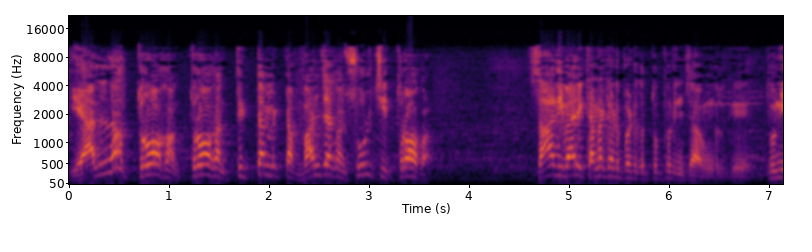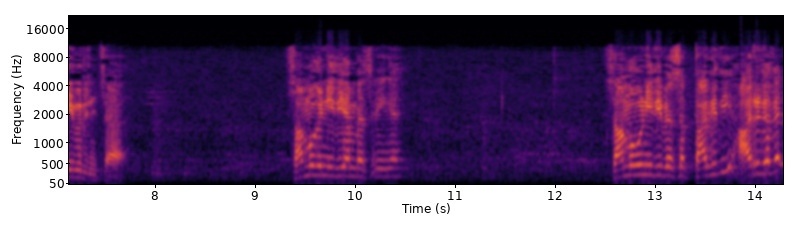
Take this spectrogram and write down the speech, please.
எல்லாம் துரோகம் துரோகம் திட்டமிட்ட வஞ்சகம் சூழ்ச்சி துரோகம். சாதி வாரி கணக்கெடுப்பு எடுக்க துப்பு இருந்துச்சா உங்களுக்கு? துணிவு இருந்துச்சா? சமூக நீதி ஏன் பேசுறீங்க? சமூக நீதி பேச தகுதி அருகதை?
